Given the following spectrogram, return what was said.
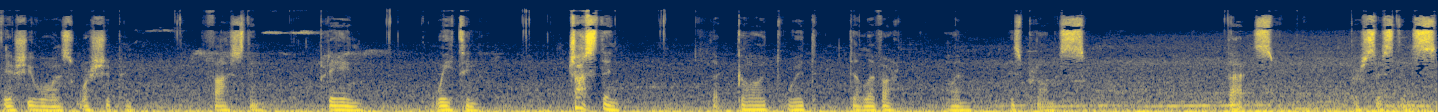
There she was, worshipping, fasting, praying, waiting, trusting that God would deliver on his promise. That's persistence.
